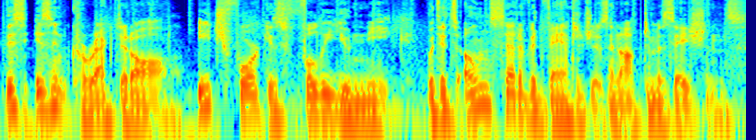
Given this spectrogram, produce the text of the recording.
this isn't correct at all. Each fork is fully unique, with its own set of advantages and optimizations.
